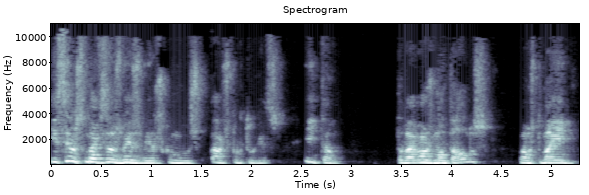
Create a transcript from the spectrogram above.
E se eles também fizerem os mesmos erros como os árbitros portugueses? Então, também vamos montá-los? Vamos também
